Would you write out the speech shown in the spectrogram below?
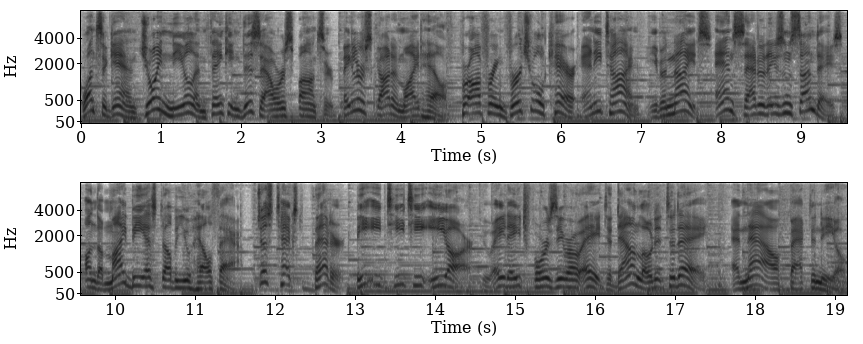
Once again, join Neil in thanking this hour's sponsor, Baylor Scott and White Health, for offering virtual care anytime, even nights, and Saturdays and Sundays on the MyBSW Health app. Just text BETTER, B E T T E R, to 88408 to download it today. And now, back to Neil.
